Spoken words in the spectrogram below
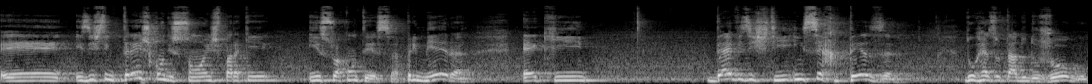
é, existem três condições para que isso aconteça. A primeira é que deve existir incerteza do resultado do jogo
